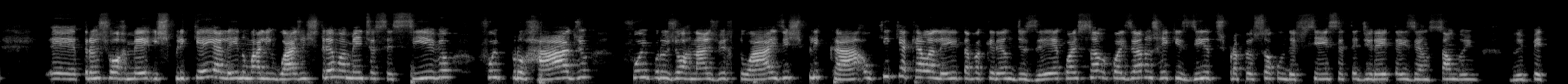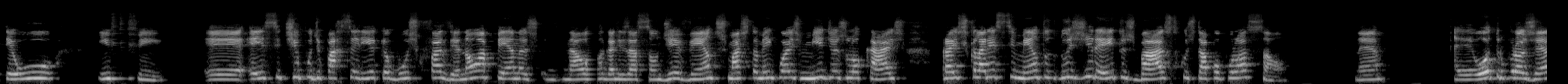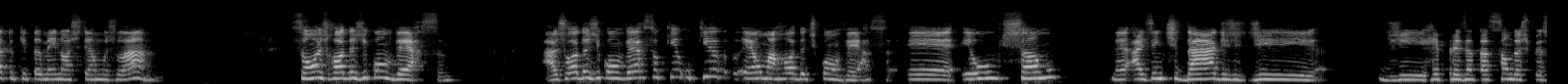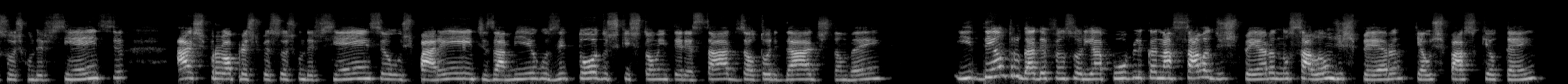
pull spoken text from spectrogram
é, transformei, expliquei a lei numa linguagem extremamente acessível, fui para o rádio, fui para os jornais virtuais explicar o que, que aquela lei estava querendo dizer, quais, são, quais eram os requisitos para a pessoa com deficiência ter direito à isenção do, do IPTU, enfim. É, é esse tipo de parceria que eu busco fazer, não apenas na organização de eventos, mas também com as mídias locais para esclarecimento dos direitos básicos da população. Né? É, outro projeto que também nós temos lá são as rodas de conversa. As rodas de conversa, o que, o que é uma roda de conversa? É, eu chamo né, as entidades de, de representação das pessoas com deficiência, as próprias pessoas com deficiência, os parentes, amigos e todos que estão interessados, autoridades também. E dentro da Defensoria Pública, na sala de espera, no salão de espera, que é o espaço que eu tenho,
